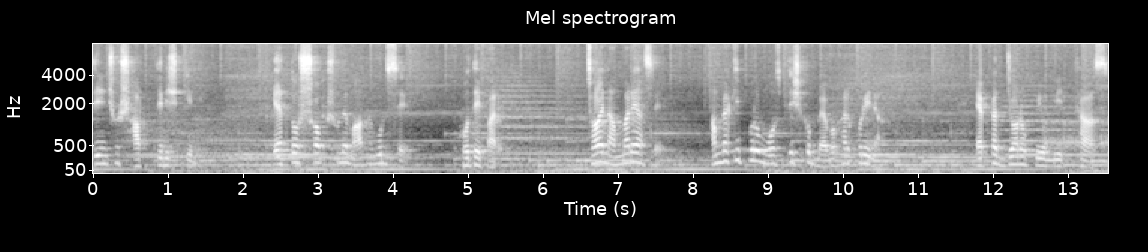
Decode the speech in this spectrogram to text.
তিনশো সাতত্রিশ কিমি। এত সব শুনে মাথা ঘুরছে, হতে পারে। ছয় নাম্বারে আছে। আমরা কি পুরো মস্তিষ্ক ব্যবহার করি না? একটা জনপ্রিয় মিথ্যা আছে।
